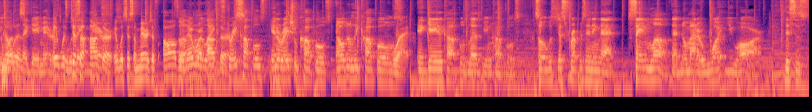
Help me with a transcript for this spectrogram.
It No, wasn't was- a gay marriage. It was, just a a other. It was just a marriage of all So the there were like others. straight couples, interracial couples, elderly couples, Right. and gay couples, lesbian couples. So it was just representing that same love that no matter what you are, this is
